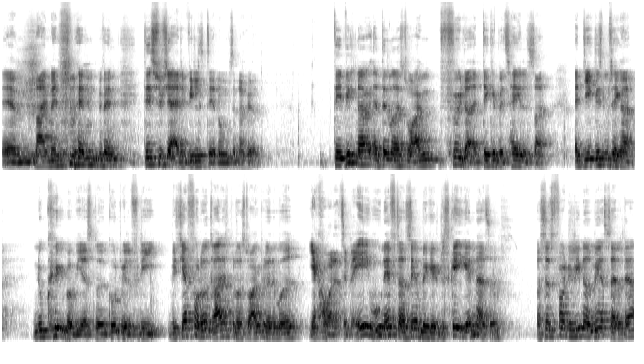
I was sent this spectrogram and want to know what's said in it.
mener. Øhm, nej, men, men, men det synes jeg er det vildeste, jeg nogensinde har hørt. Det er vildt nok, at den restaurant føler, at det kan betale sig. At de ikke ligesom tænker, nu køber vi os noget goodwill, fordi hvis jeg får noget gratis på en restaurant på den måde, jeg kommer da tilbage ugen efter og ser, om det kan ske igen, altså. Og så får de lige noget mere salg der.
